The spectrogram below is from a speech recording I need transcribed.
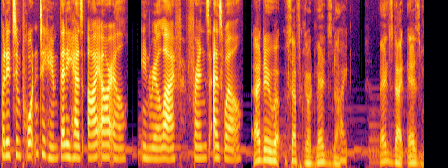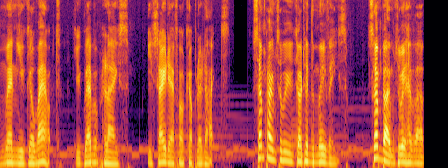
But it's important to him that he has IRL, in real life, friends as well. I do something called men's night. Men's night is when you go out, you grab a place, you stay there for a couple of nights. Sometimes we go to the movies. Sometimes we have a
